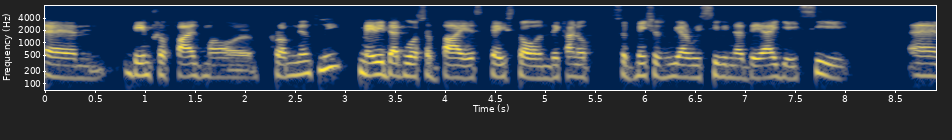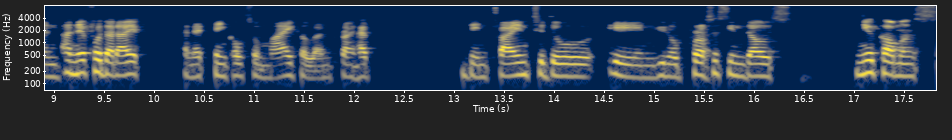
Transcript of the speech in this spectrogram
um, being profiled more prominently. Maybe that was a bias based on the kind of submissions we are receiving at the IJC and an effort that I've, and I think also Michael and Frank have been trying to do in, you know, processing those new commons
